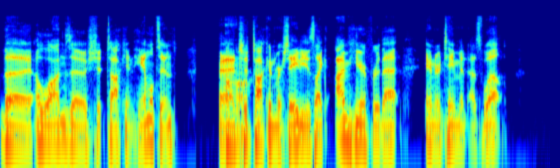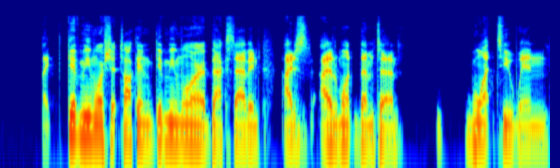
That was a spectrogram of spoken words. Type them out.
the alonso shit talking hamilton and Uh-huh. shit talking mercedes like i'm here for that entertainment as well. Like give me more shit talking give me more backstabbing. I just i want them to want to win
